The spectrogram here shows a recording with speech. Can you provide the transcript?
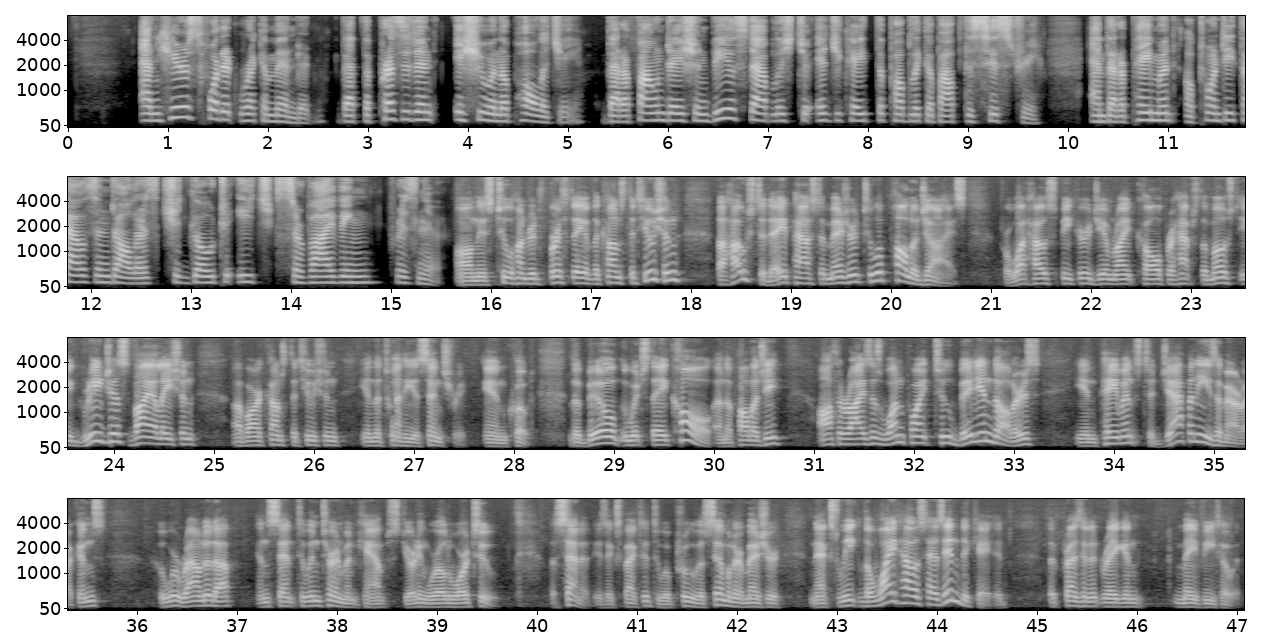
And here's what it recommended that the President issue an apology that a foundation be established to educate the public about this history, and that a payment of $20,000 should go to each surviving prisoner. On this 200th birthday of the Constitution, the House today passed a measure to apologize for what House Speaker Jim Wright called perhaps the most egregious violation of our Constitution in the 20th century, end quote. The bill, which they call an apology, authorizes $1.2 billion in payments to Japanese Americans who were rounded up and sent to internment camps during World War II. The Senate is expected to approve a similar measure next week. The White House has indicated that President Reagan may veto it.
